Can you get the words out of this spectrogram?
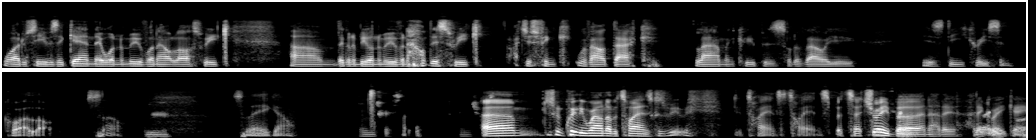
wide receivers again, they want to move on out last week. Um, they're going to be on the move on out this week. I just think without Dak, Lamb, and Cooper's sort of value is decreasing quite a lot. So, Mm. so there you go. Interesting. Interesting. Um, just going to quickly round up the Titans because we, we the Titans Titans, but uh, Trey Trey. Burton had a had a great game.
